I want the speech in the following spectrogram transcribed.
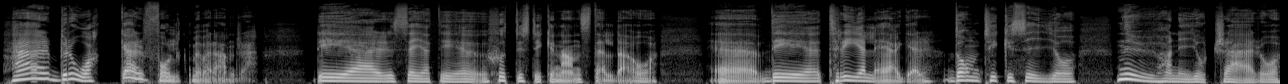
Här bråkar folk med varandra. Det är, säg att det är 70 stycken anställda och eh, det är tre läger. De tycker si och nu har ni gjort så här och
